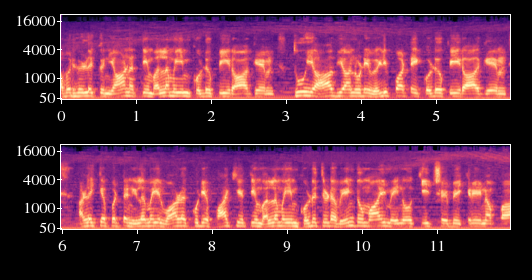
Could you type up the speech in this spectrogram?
அவர்களுக்கு ஞானத்தையும் வல்லமையும் கொடுப்பீராக. தூய ஆவியானுடைய வெளிப்பாட்டை கொடுப்பீராக. அழைக்கப்பட்ட நிலைமையில் வாழக்கூடிய பாக்கியத்தையும் வல்லமையும் கொடுத்திட வேண்டுமாய் மை நோக்கி ஜெபிக்கிறேன் அப்பா.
